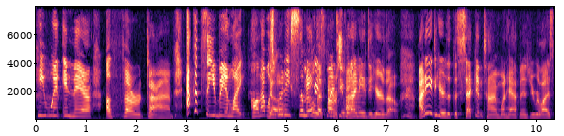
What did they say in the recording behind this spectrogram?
he went in there a third time. See you being like, "Oh, that was No. pretty simple." Let me that explain first to you what I time." need to hear, though. I need to hear that the second time, what happened is you realize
